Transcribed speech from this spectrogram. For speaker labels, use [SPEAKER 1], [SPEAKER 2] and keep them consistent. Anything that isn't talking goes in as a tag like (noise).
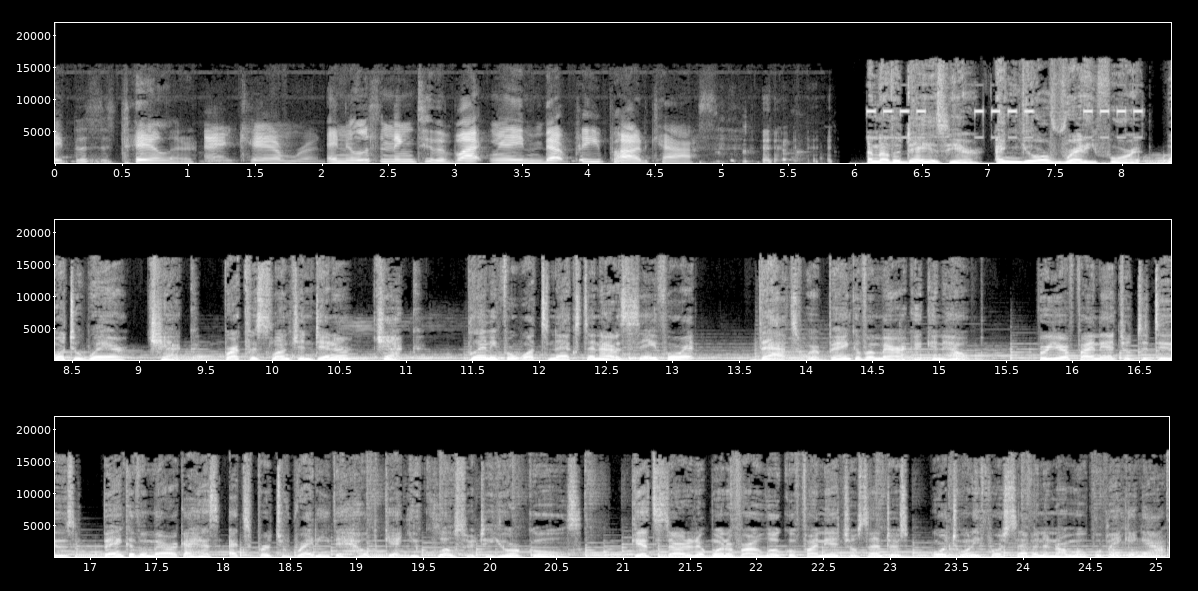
[SPEAKER 1] Hi, this is Taylor.
[SPEAKER 2] And Cameron.
[SPEAKER 1] And you're listening to the Black Married Debt Free Podcast. (laughs)
[SPEAKER 3] Another day is here, and you're ready for it. What to wear? Check. Breakfast, lunch, and dinner? Check. Planning for what's next and how to save for it? That's where Bank of America can help. For your financial to dos, Bank of America has experts ready to help get you closer to your goals. Get started at one of our local financial centers or 24-7 in our mobile banking app.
